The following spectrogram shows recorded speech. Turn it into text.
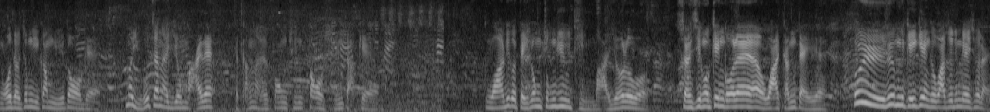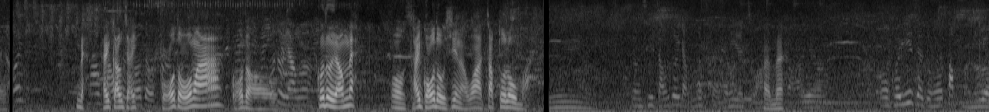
我就中意金魚多嘅。咁啊，如果真係要買咧，就梗係去芳村多選擇嘅。哇！呢、個地窿終於要填埋咗咯喎！上次我經過咧喺度挖緊地嘅，唉，都唔知幾驚佢挖咗啲咩出嚟。咩？睇狗仔嗰度啊嘛，嗰度嗰度有啊。嗰度有咩？哦，睇嗰度先啊！哇，汁都撈埋，走咗入屋嘅呢一隻。係咩？係啊。哦，佢呢只仲有得意啊。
